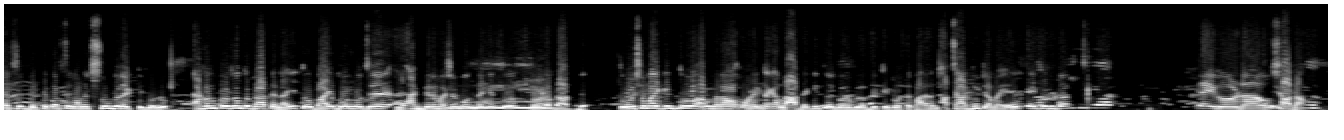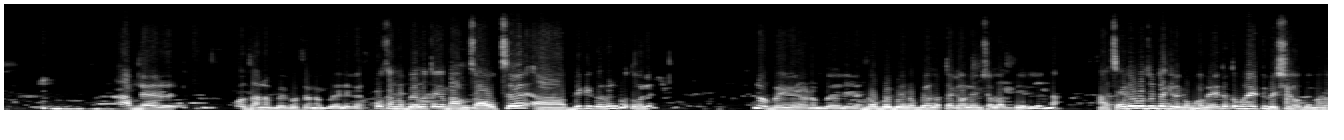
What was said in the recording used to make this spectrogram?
দর্শক দেখতে পাচ্ছেন অনেক সুন্দর একটি গরু। এখন পর্যন্ত দাঁতে নাই। তো ভাই বলল যে এক দেড় মাসের মধ্যে কিন্তু গরুটা দাঁতবে। তো ওই সময় কিন্তু আপনারা অনেক টাকা লাভে কিন্তু এই গরুগুলো বিক্রি করতে পারবেন। আচ্ছা আর দুইটা ভাই? এই গরুটা? এই গরুটা সাদা। আপনার পঁচানব্বই পঁচানব্বই এলে বেচা। পঁচানব্বই হাজার টাকা দাম চা হচ্ছে। বিক্রি করবেন কত হলে? নব্বই বিরানব্বই এলে বেচা। নব্বই বিরানব্বই হাজার টাকা হলে ইনশাল্লাহ দিয়ে দিবেন না? আচ্ছা এটার ওজনটা কীরকম হবে? এটা তো মনে হয় একটু বেশি হবে মানে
